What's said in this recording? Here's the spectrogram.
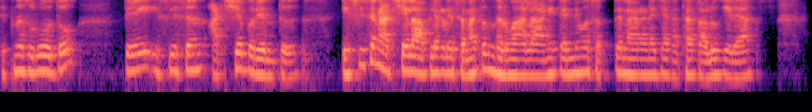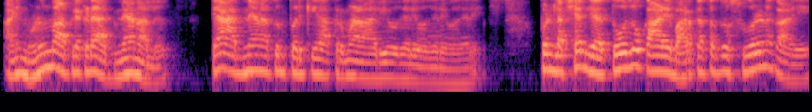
तिथनं सुरू होतो. ते इसवी सन आठशे पर्यंत इसवी सन आठशेला आपल्याकडे सनातन धर्म आला आणि त्यांनी मग सत्यनारायणाच्या कथा चालू केल्या. आणि म्हणून मग आपल्याकडे अज्ञान आलं. त्या अज्ञानातून परकीय आक्रमण आली वगैरे वगैरे वगैरे. पण लक्षात घ्या तो जो काळ आहे भारताचा जो सुवर्ण काळ आहे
